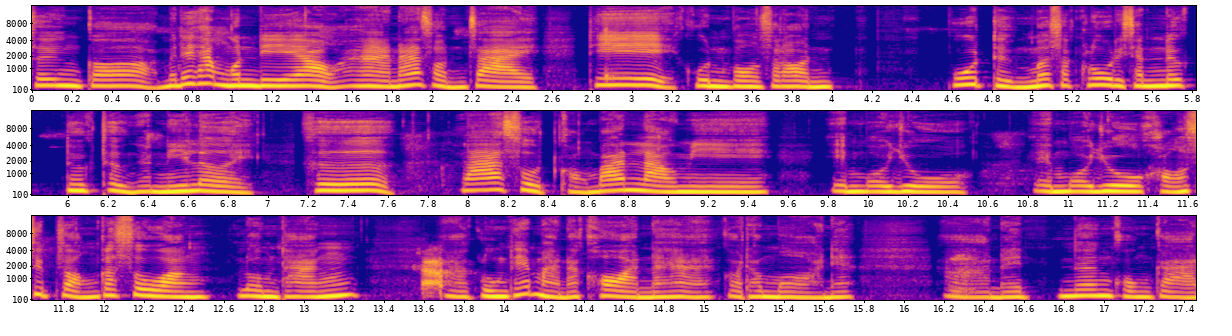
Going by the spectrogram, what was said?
ซึ่งก็ไม่ได้ทำคนเดียวน่าสนใจที่คุณพงศธรพูดถึงเมื่อสักครู่ที่ฉันนึกนึกถึงอันนี้เลย คือล่าสุดของบ้านเรามี MOU MOU ของ 12 กระทรวง รวมทั้งกรุงเทพมหานครนะคะกทมเนี่ย ในเรื่องโครงการ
